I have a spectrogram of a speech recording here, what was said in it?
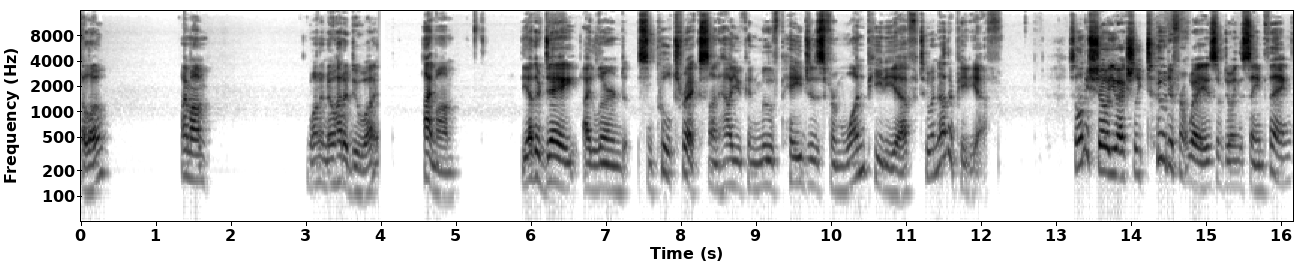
Hello? Hi, Mom. Want to know how to do what? Hi, Mom. The other day, I learned some cool tricks on how you can move pages from one PDF to another PDF. So let me show you actually two different ways of doing the same thing,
